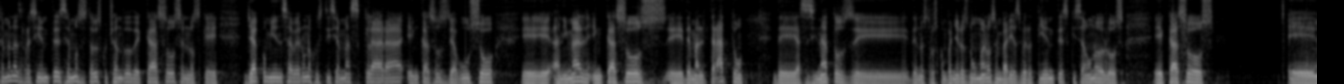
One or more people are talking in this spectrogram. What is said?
semanas recientes hemos estado escuchando de casos en los que ya comienza a haber una justicia más clara en casos de abuso eh, animal, en casos eh, de maltrato, de asesinatos de, de, nuestros compañeros no humanos en varias vertientes. Quizá uno de los eh, casos eh,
